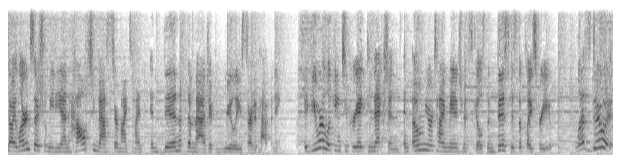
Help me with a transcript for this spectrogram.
so I learned social media and how to master my time, and then the magic really started happening. If you are looking to create connections and own your time management skills, then this is the place for you. Let's do it.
